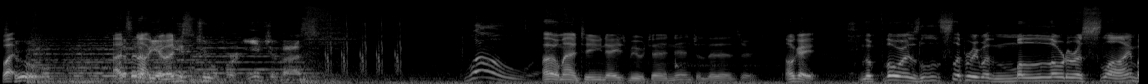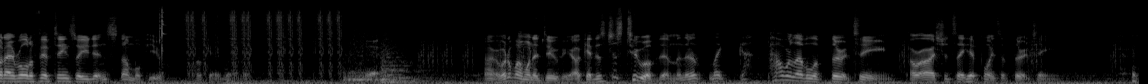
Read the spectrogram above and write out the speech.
What? Two. That's not better be good. At least two for each of us. Whoa! Oh man, Teenage Mutant Ninja Lizards. Okay, the floor is slippery with malodorous slime, but I rolled a 15 so you didn't stumble, few. Okay, whatever. Yeah. Alright, what do I want to do here? Okay, there's just two of them, and they're like God, power level of 13. Or, or I should say hit points of 13.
